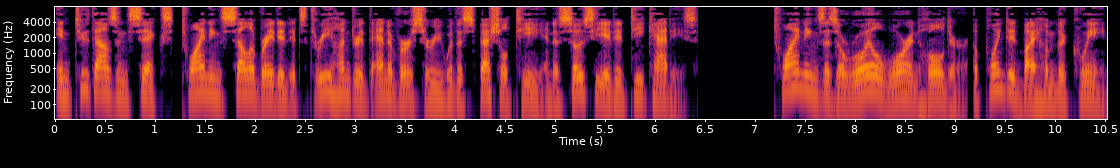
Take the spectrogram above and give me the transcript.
In 2006, Twinings celebrated its 300th anniversary with a special tea and associated tea caddies. Twinings is a royal warrant holder appointed by whom the Queen.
